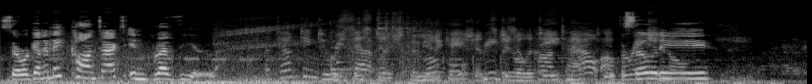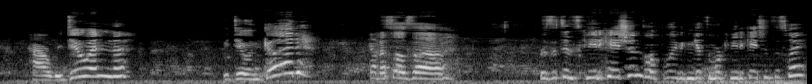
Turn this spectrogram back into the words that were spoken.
So we're gonna make contact in Brazil. Attempting to establish communications facility now operational. Facility. How are we doing? We doing good? Got ourselves a resistance communications. Hopefully we can get some more communications this way.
